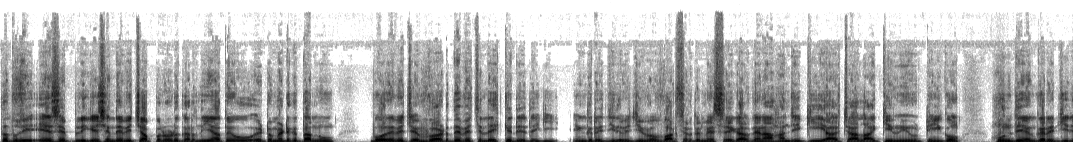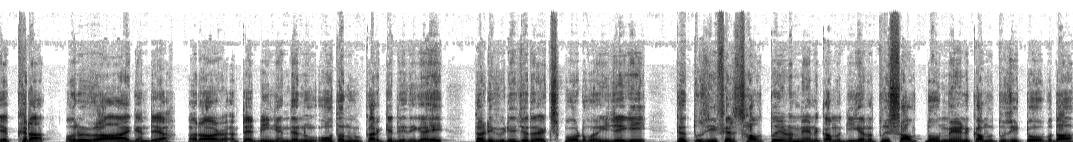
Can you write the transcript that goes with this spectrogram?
ਤਾਂ ਤੁਸੀਂ ਇਸ ਐਪਲੀਕੇਸ਼ਨ ਦੇ ਵਿੱਚ ਅਪਲੋਡ ਕਰਨੀ ਆ ਤੇ ਉਹ ਆਟੋਮੈਟਿਕ ਤੁਹਾਨੂੰ ਉਹਦੇ ਵਿੱਚ ਵਰਡ ਦੇ ਵਿੱਚ ਲਿਖ ਕੇ ਦੇ ਦੇਗੀ। ਅੰਗਰੇਜ਼ੀ ਦੇ ਵਿੱਚ ਜਿਵੇਂ WhatsApp ਤੇ ਮੈਸੇਜ ਕਰਦੇ ਨਾ, ਹਾਂਜੀ, ਕੀ ਹਾਲ ਚਾਲ ਆ? ਕਿਵੇਂ ਹੋ? ਠੀਕ ਹੋ? ਹੁੰਦੇ ਅੰਗਰੇਜ਼ੀ ਦੇ ਅੱਖਰ ਉਹਨੂੰ ਰਾ ਕਹਿੰਦੇ ਆ ਰਾ ਟਾਈਪਿੰਗ ਕਹਿੰਦੇ ਉਹਨੂੰ, ਉਹ ਤੁਹਾਨੂੰ ਕਰਕੇ ਦੇ ਦੇਗਾ ਇਹ। ਤੁਹਾਡੀ ਵੀਡੀਓ ਜਦੋਂ ਐਕਸਪੋਰਟ ਹੋਈ ਜਾਏਗੀ, ਤੇ ਤੁਸੀਂ ਫਿਰ ਸਭ ਤੋਂ ਜਿਹੜਾ ਮੇਨ ਕੰਮ ਕੀ ਕਰਨਾ, ਤੁਸੀਂ ਸਭ ਤੋਂ ਮੇਨ ਕੰਮ ਤੁਸੀਂ ਟੋਪ ਦਾ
